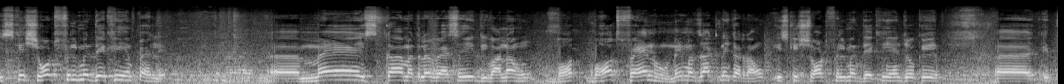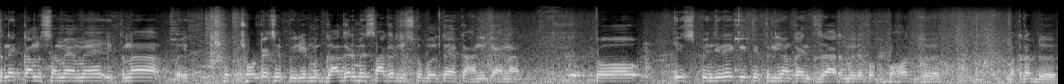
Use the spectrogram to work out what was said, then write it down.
इसकी शॉर्ट फ़िल्में देखी हैं पहले। अ, मैं इसका मतलब वैसे ही दीवाना हूँ। बहुत बहुत फ़ैन हूँ। नहीं मज़ाक नहीं कर रहा हूँ। इसकी शॉर्ट फ़िल्में देखी हैं जो कि इतने कम समय में इतना छोटे से पीरियड में गागर में सागर जिसको बोलते हैं कहानी कहना तो इस पिंजरे की तितलियों का इंतज़ार मेरे को बहुत मतलब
